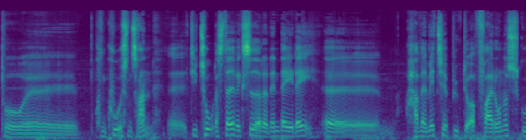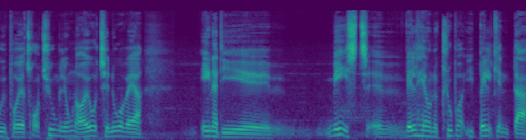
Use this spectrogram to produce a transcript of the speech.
på øh, konkursens rand. Øh, de to, der stadigvæk sidder der den dag i dag, øh, har været med til at bygge det op fra et underskud på, jeg tror, 20 millioner euro til nu at være en af de øh, mest øh, velhavende klubber i Belgien, der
